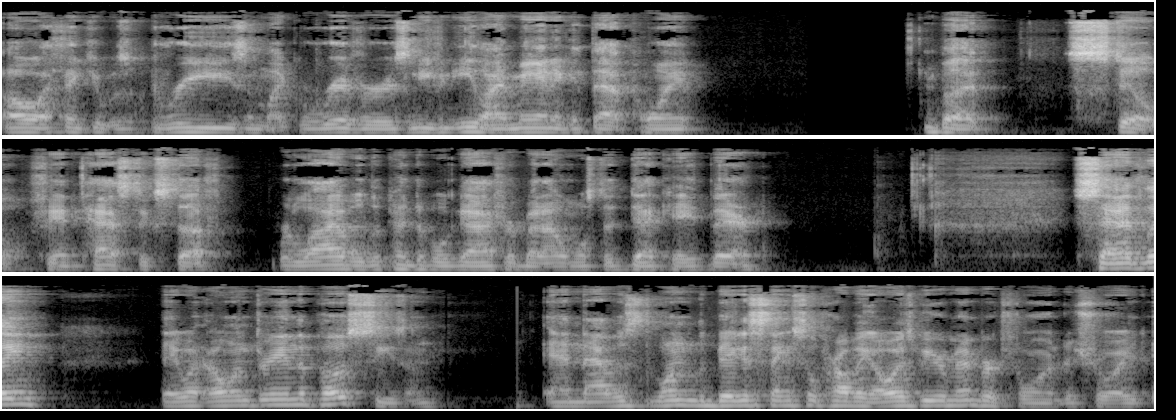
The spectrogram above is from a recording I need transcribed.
oh, I think it was Brees and like Rivers and even Eli Manning at that point. But still, fantastic stuff. Reliable, dependable guy for about almost a decade there. Sadly, they went 0 3 in the postseason and that was one of the biggest things he'll probably always be remembered for in Detroit.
